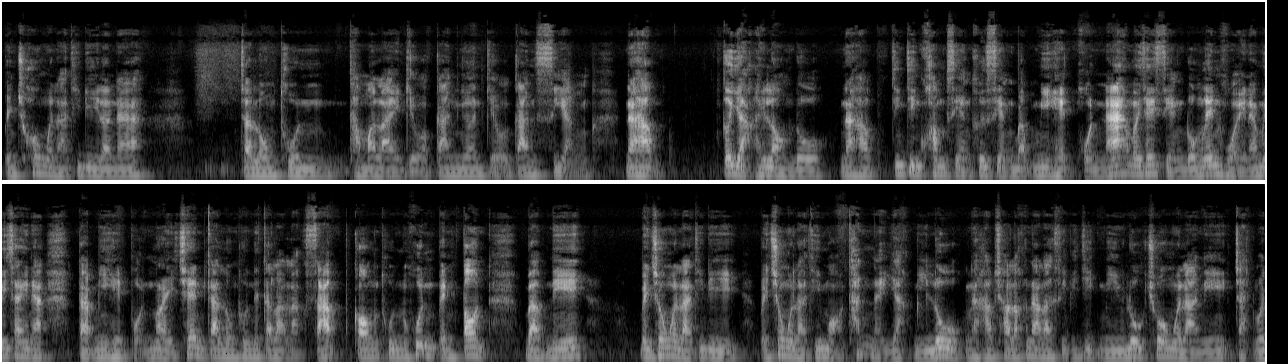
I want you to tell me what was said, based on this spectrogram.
เป็นช่วงเวลาที่ดีแล้วนะ จะลงทุนทำอะไรเกี่ยวกับการเงินเกี่ยวกับการเสี่ยงนะครับก็อยากให้ลองดูนะครับ จริง ๆ ความเสี่ยงคือเสี่ยงแบบมีเหตุผลนะ ไม่ใช่เสี่ยงดวงเล่นหวยนะไม่ใช่นะ แบบมีเหตุผลหน่อย เช่น การลงทุนในตลาดหลักทรัพย์ กองทุนหุ้นเป็นต้น แบบนี้เป็นช่วงเวลาที่ดี เป็นช่วงเวลาที่เหมาะท่านไหนอยากมีลูกนะครับ ชาวลัคนาราศีพิจิกมีลูกช่วงเวลานี้จัดว่า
